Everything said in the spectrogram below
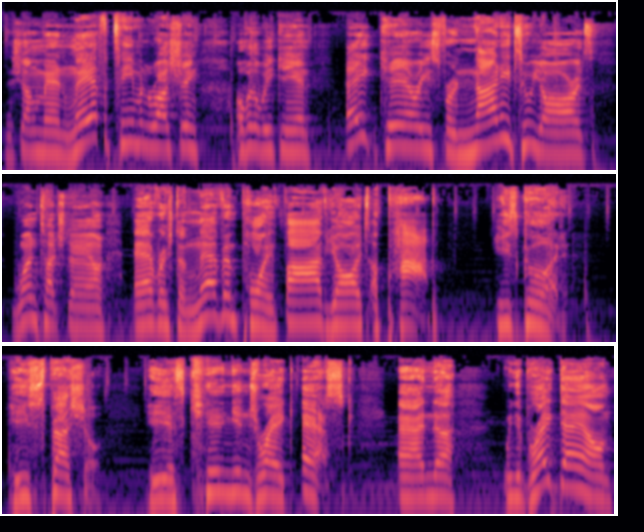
This young man led the team in rushing over the weekend, eight carries for 92 yards, one touchdown, averaged 11.5 yards a pop. He's good. He's special. He is Kenyan Drake esque. And uh, when you break down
